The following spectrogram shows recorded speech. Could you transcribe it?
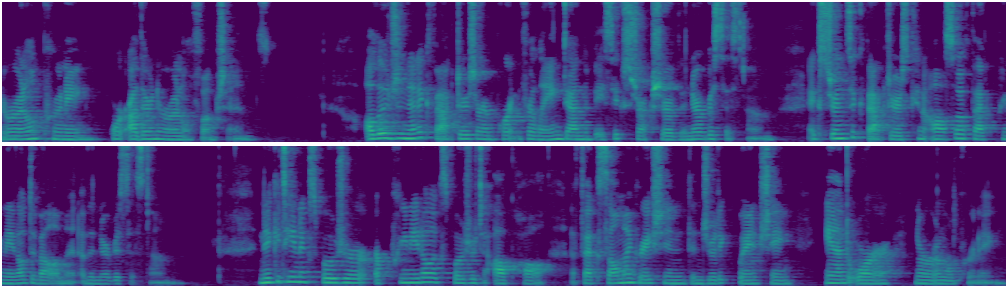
neuronal pruning, or other neuronal functions. Although genetic factors are important for laying down the basic structure of the nervous system, extrinsic factors can also affect prenatal development of the nervous system. Nicotine exposure or prenatal exposure to alcohol affects cell migration, dendritic branching, and or neuronal pruning.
